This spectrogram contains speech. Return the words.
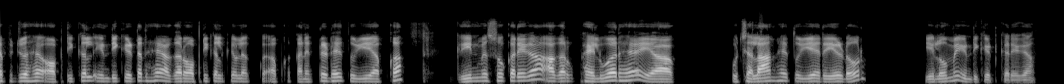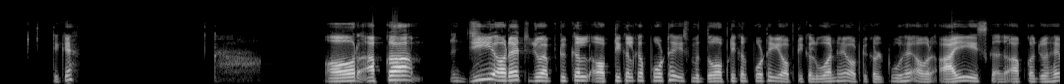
एफ़ जो है ऑप्टिकल इंडिकेटर है। अगर ऑप्टिकल केबल आपका कनेक्टेड है तो ये आपका ग्रीन में शो करेगा। अगर फेलुअर है या कुछ अलार्म है तो ये रेड और येलो में इंडिकेट करेगा। ठीक है? और आपका जी और एच जो ऑप्टिकल ऑप्टिकल का पोर्ट है, इसमें दो ऑप्टिकल पोर्ट है, ये ऑप्टिकल वन है ऑप्टिकल टू है, और आई इसका, आपका जो है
